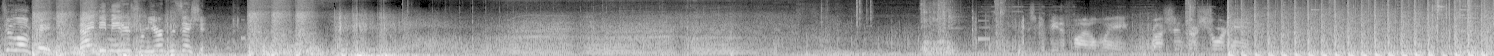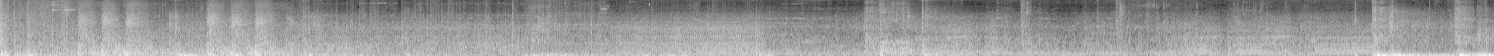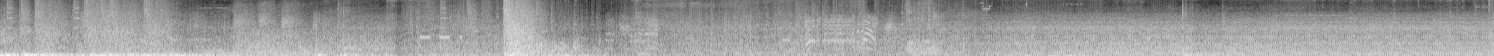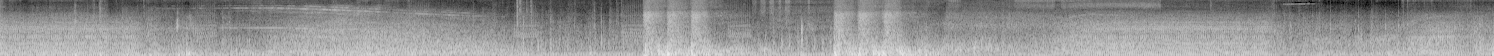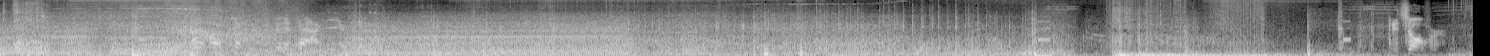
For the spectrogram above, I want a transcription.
Danger located. 90 meters from your position. This could be the final wave. Russians are short-handed.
